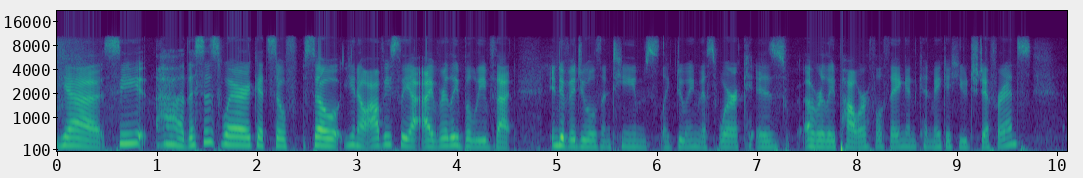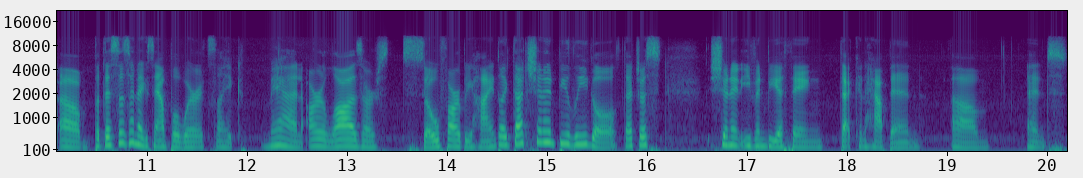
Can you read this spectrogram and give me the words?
Yeah. See, ah, this is where it gets so. F- so you know, obviously, I, I, really believe that individuals and teams like doing this work is a really powerful thing and can make a huge difference. Um, but this is an example where it's like, man, our laws are so far behind. Like that shouldn't be legal. That just shouldn't even be a thing that can happen. Um, and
